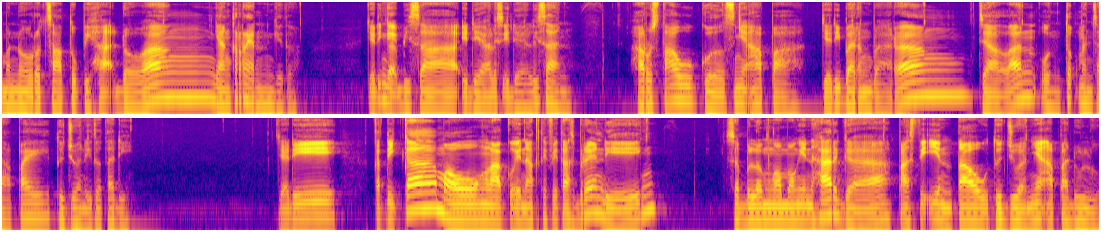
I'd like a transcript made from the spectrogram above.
menurut satu pihak doang yang keren gitu. Jadi nggak bisa idealis-idealisan. Harus tahu goalsnya apa. Jadi bareng-bareng jalan untuk mencapai tujuan itu tadi. Jadi ketika mau ngelakuin aktivitas branding, sebelum ngomongin harga, pastiin tahu tujuannya apa dulu.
